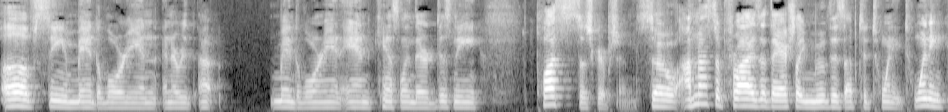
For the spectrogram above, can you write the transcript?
of seeing Mandalorian and every uh, Mandalorian and canceling their Disney Plus subscription. So I'm not surprised that they actually moved this up to 2020.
